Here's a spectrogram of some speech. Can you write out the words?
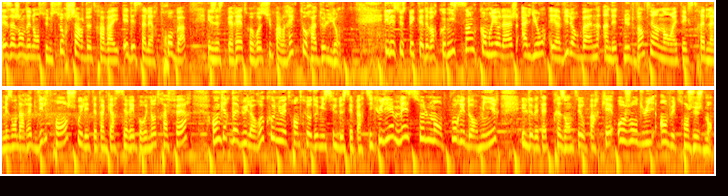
Les agents dénoncent une surcharge de travail et des salaires trop bas. Ils espéraient être reçus par le rectorat de Lyon. Il est suspecté d'avoir commis cinq cambriolages à Lyon et à Villeurbanne. Détenu de 21 ans été extrait de la maison d'arrêt de Villefranche où il était incarcéré pour une autre affaire. En garde à vue, il a reconnu être entré au domicile de ses particuliers, mais seulement pour y dormir. Il devait être présenté au parquet aujourd'hui en vue de son jugement.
